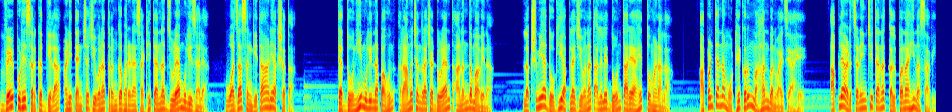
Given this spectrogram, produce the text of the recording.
वेळ पुढे सरकत गेला आणि त्यांच्या जीवनात रंग भरण्यासाठी त्यांना जुळ्या मुली झाल्या वजा संगीता आणि अक्षता. त्या दोन्ही मुलींना पाहून रामचंद्राच्या डोळ्यांत आनंद मावेना. लक्ष्मी या दोघी आपल्या जीवनात आलेले दोन तारे आहेत तो म्हणाला आपण त्यांना मोठे करून महान बनवायचे आहे. आपल्या अडचणींची त्यांना कल्पनाही नसावी.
